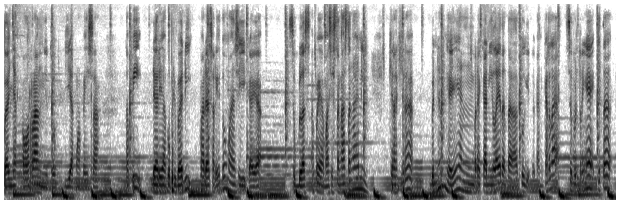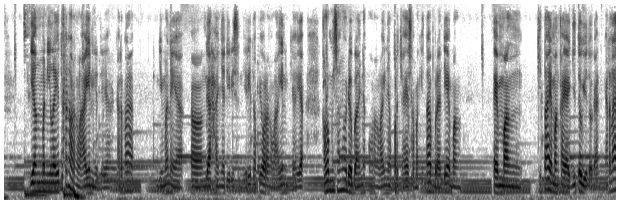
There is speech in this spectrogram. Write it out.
banyak orang gitu di Aquapesa. Tapi dari aku pribadi pada saat itu masih kayak 11 apa ya masih setengah-setengah nih. Kira-kira benar nggak ya yang mereka nilai tentang aku gitu kan? Karena sebenarnya kita yang menilai itu kan orang lain gitu ya. Karena gimana ya eh, nggak uh, hanya diri sendiri tapi orang lain. Kayak kalau misalnya udah banyak orang lain yang percaya sama kita berarti emang emang kita emang kayak gitu gitu kan? Karena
